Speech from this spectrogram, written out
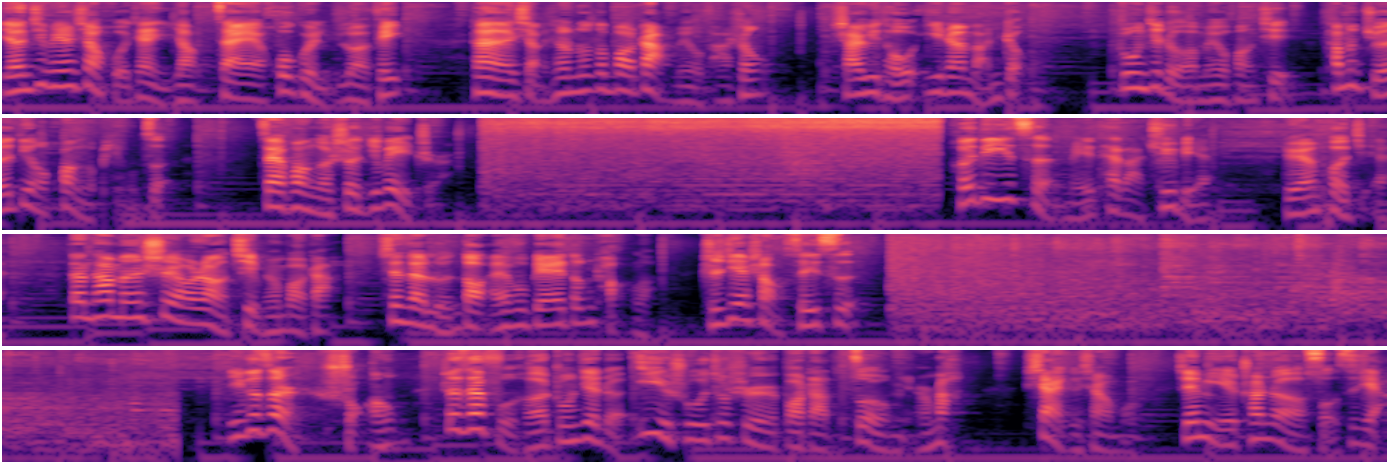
氧气瓶像火箭一样在货柜里乱飞，但想象中的爆炸没有发生，鲨鱼头依然完整。终结者没有放弃，他们决定换个瓶子，再换个射击位置，和第一次没太大区别。留言破解。但他们是要让气瓶爆炸。现在轮到 FBI 登场了，直接上 C 四，一个字儿爽，这才符合终结者艺术就是爆炸的座右铭嘛。下一个项目，杰米穿着锁子甲，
